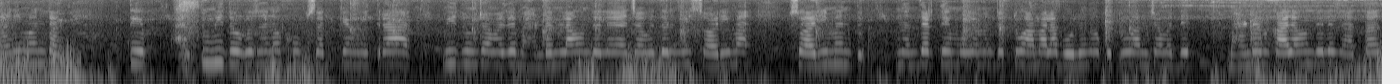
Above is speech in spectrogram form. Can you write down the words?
आणि म्हणतात ते तुम्ही दोघंजण खूप सख्खे मित्र आहात. मी तुमच्यामध्ये भांडण लावून दिलं याच्याबद्दल मी सॉरी मा सॉरी म्हणतो नंतर ते मुलं म्हणतात तू आम्हाला बोलू नको तू आमच्यामध्ये भांडण का लावून दिलं जातात?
